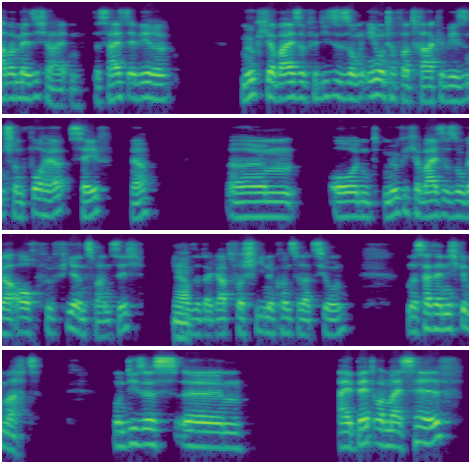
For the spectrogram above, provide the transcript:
aber mehr Sicherheiten. Das heißt, er wäre möglicherweise für diese Saison eh unter Vertrag gewesen, schon vorher, safe, ja. Ähm, und möglicherweise sogar auch für 24. Ja. Also da gab es verschiedene Konstellationen. Und das hat er nicht gemacht. Und dieses ähm, I bet on myself,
